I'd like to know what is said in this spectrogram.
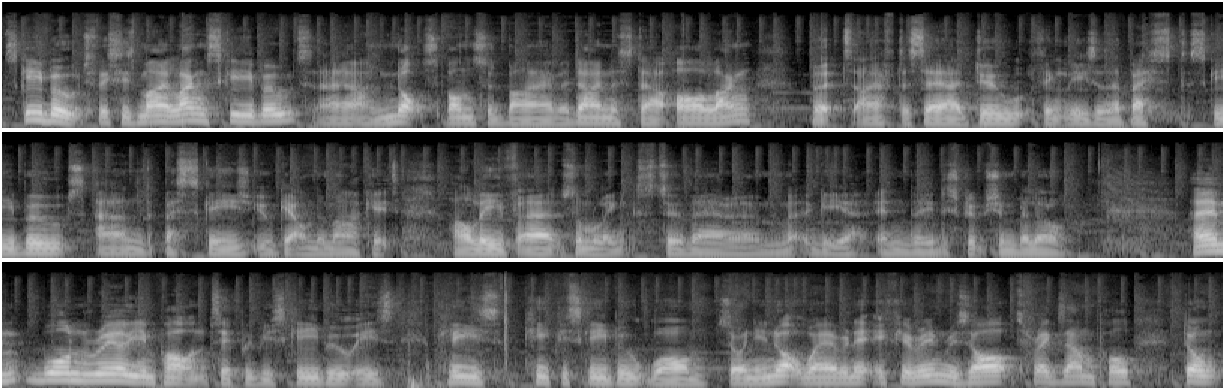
ski boots. This is my Lange ski boot. Uh, I'm not sponsored by either Dynastar or Lange, but I have to say I do think these are the best ski boots and best skis you'll get on the market. I'll leave uh, some links to their um, gear in the description below. Um, one really important tip with your ski boot is please keep your ski boot warm. So when you're not wearing it, if you're in resorts for example, don't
